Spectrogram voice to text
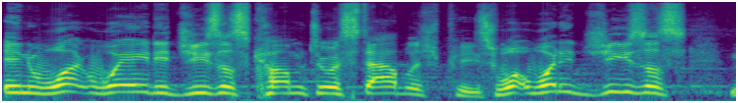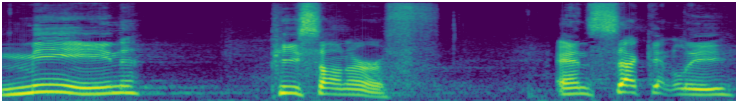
in what way did Jesus come to establish peace? What, what did Jesus mean, peace on earth? And secondly,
